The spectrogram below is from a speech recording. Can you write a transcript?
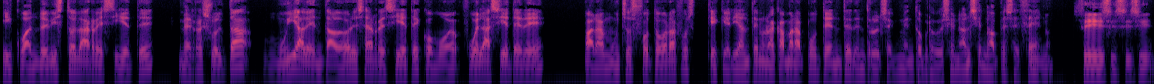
y cuando he visto la R7 me resulta muy alentador esa R7 como fue la 7D para muchos fotógrafos que querían tener una cámara potente dentro del segmento profesional siendo APS-C, ¿no? Sí, sí, sí, sí.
